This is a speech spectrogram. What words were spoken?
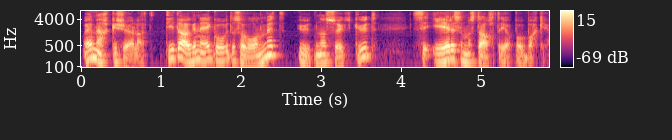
Og jeg merker sjøl at de dagene jeg går ut av soverommet mitt uten å ha søkt Gud, så er det som å starte i oppoverbakke.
